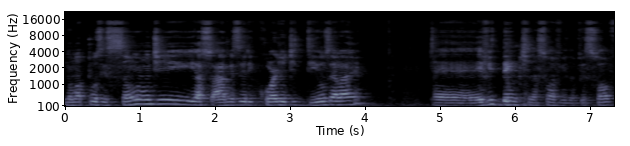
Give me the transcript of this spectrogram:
numa posição onde a, a misericórdia de Deus ela é, é, evidente na sua vida. O pessoal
